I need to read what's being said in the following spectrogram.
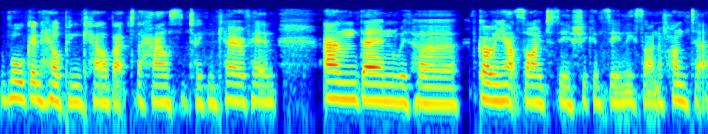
Morgan helping Cal back to the house and taking care of him, and then with her going outside to see if she can see any sign of Hunter.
